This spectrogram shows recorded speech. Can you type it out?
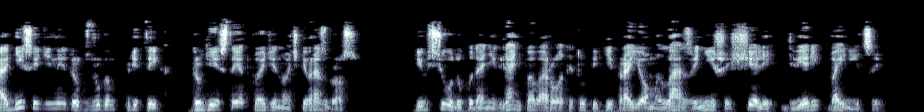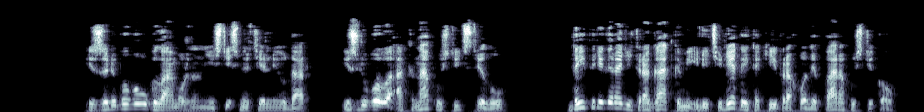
Одни соединены друг с другом притык, другие стоят поодиночке в разброс. И всюду, куда ни глянь, повороты, тупики, проемы, лазы, ниши, щели, двери, бойницы. Из-за любого угла можно нанести смертельный удар, из любого окна пустить стрелу. Да и перегородить рогатками или телегой такие проходы пара пустяков.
